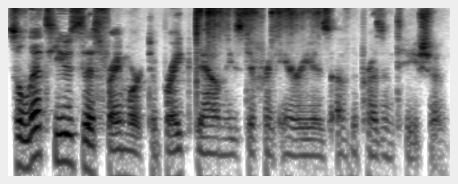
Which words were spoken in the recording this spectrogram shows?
So let's use this framework to break down these different areas of the presentation.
